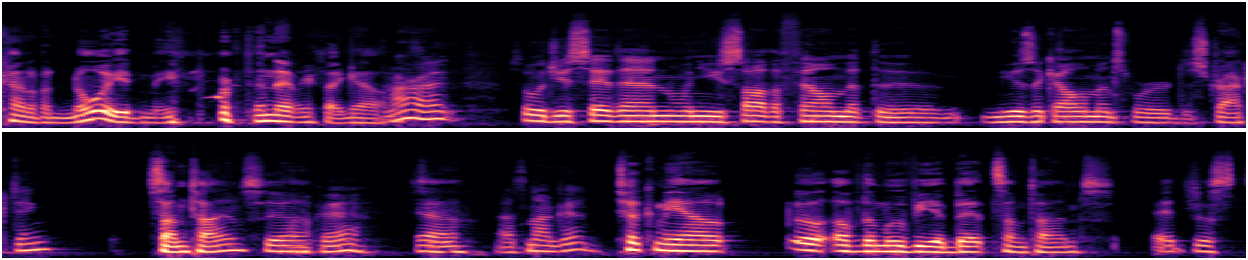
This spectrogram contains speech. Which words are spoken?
kind of annoyed me more than anything else. All right. So would you say then, when you saw the film, that the music elements were distracting? Sometimes, yeah. Okay. Yeah. That's not good. took me out uh, of the movie a bit sometimes. It just,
